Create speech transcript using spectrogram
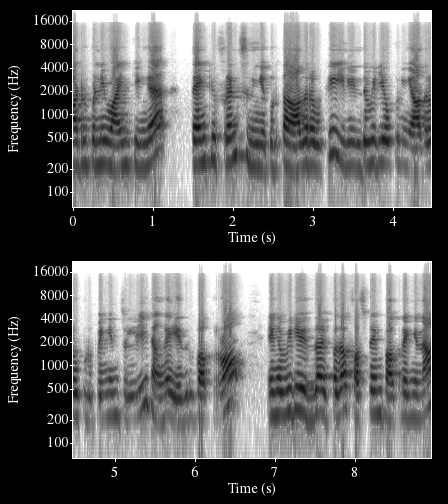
ஆர்டர் பண்ணி வாங்கிக்கிங்க. தேங்க்யூ ஃப்ரெண்ட்ஸ் நீங்கள் கொடுத்த ஆதரவுக்கு இனி இந்த வீடியோவுக்கு நீங்கள் ஆதரவு கொடுப்பீங்கன்னு சொல்லி நாங்கள் எதிர்பார்க்குறோம். எங்கள் வீடியோ இதுதான் இப்பதான் ஃபர்ஸ்ட் டைம் பார்க்குறீங்கன்னா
